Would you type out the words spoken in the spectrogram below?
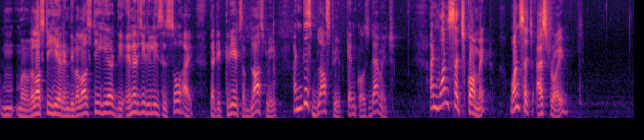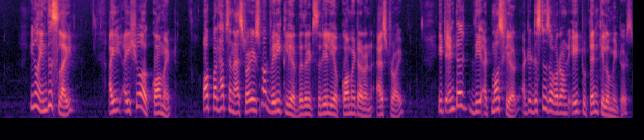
velocity here and the velocity here, the energy release is so high that it creates a blast wave and this blast wave can cause damage. And one such comet, one such asteroid, you know in this slide I, I show a comet or perhaps an asteroid, it is not very clear whether it is really a comet or an asteroid. It entered the atmosphere at a distance of around 8 to 10 kilometers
